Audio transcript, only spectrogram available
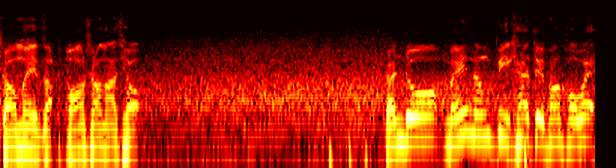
双妹子王霜拿球，传中没能避开对方后卫。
